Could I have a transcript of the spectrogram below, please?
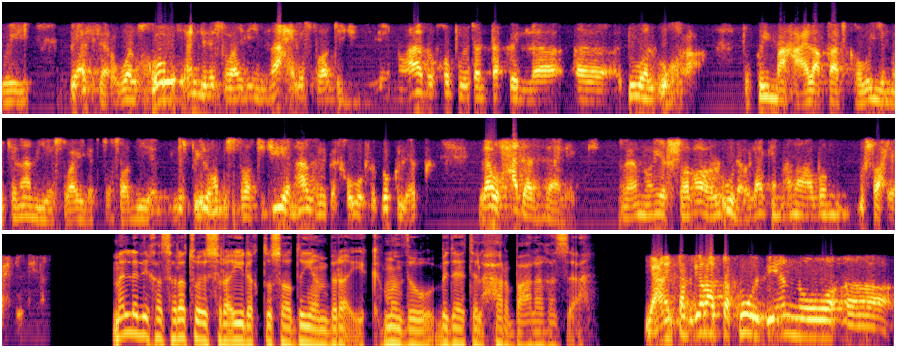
وبيأثر والخوف عند الإسرائيليين من الناحيه الاستراتيجية إنه هذه الخطوة تنتقل لدول أخرى تقيم معها علاقات قوية متنامية إسرائيل اقتصاديا بالنسبة لهم استراتيجيا هذا اللي بخوف بقلق لو حدث ذلك لأنه هي الشرارة الأولى ولكن أنا أظن مش راح يحدث يعني. ما الذي خسرته إسرائيل اقتصاديا برأيك منذ بداية الحرب على غزة؟ يعني التقديرات تقول بأنه آه،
